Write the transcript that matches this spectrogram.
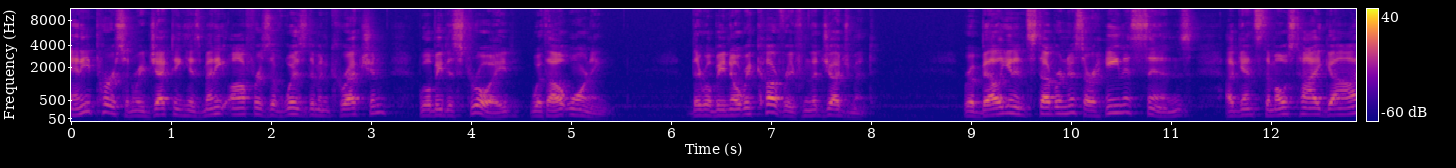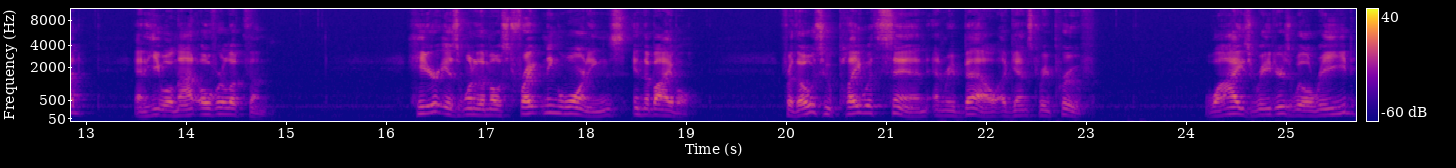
Any person rejecting his many offers of wisdom and correction will be destroyed without warning. There will be no recovery from the judgment. Rebellion and stubbornness are heinous sins against the Most High God, and He will not overlook them. Here is one of the most frightening warnings in the Bible for those who play with sin and rebel against reproof. Wise readers will read,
